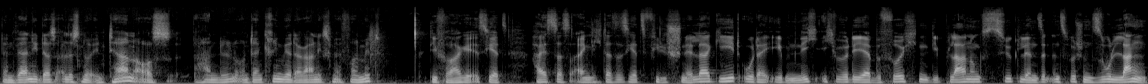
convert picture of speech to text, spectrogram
Dann werden die das alles nur intern aushandeln und dann kriegen wir da gar nichts mehr von mit. Die Frage ist jetzt, heißt das eigentlich, dass es jetzt viel schneller geht oder eben nicht? Ich würde ja befürchten, die Planungszyklen sind inzwischen so lang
